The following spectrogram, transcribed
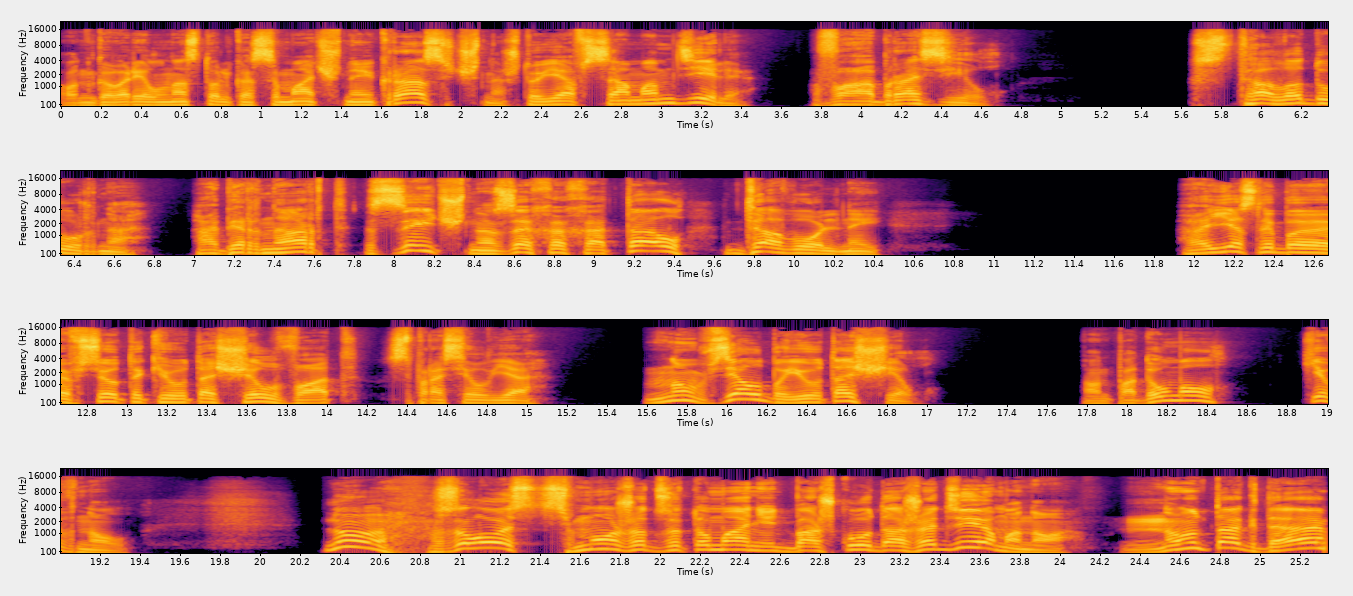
Он говорил настолько смачно и красочно, что я в самом деле вообразил. Стало дурно, а Бернард зычно захохотал, довольный. «А если бы все-таки утащил в ад?» — спросил я. «Ну, взял бы и утащил». Он подумал, кивнул. «Ну, злость может затуманить башку даже демону. Ну, тогда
